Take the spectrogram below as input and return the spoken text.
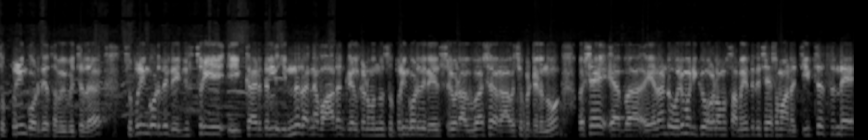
സുപ്രീം കോടതിയെ സമീപിച്ചത്. സുപ്രീം കോടതി രജിസ്ട്രി ഇക്കാര്യത്തിൽ ഇന്ന് തന്നെ വാദം കേൾക്കണമെന്ന് സുപ്രീം കോടതി രജിസ്ട്രിയോട് അഭിഭാഷകർ ആവശ്യപ്പെട്ടിരുന്നു. പക്ഷേ ഏതാണ്ട് ഒരു മണിക്കൂറോളം സമയത്തിന് ശേഷമാണ് ചീഫ് ജസ്റ്റിന്റെ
